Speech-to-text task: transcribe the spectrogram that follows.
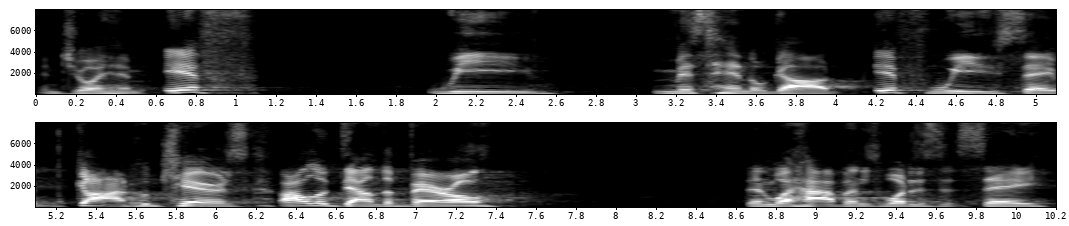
enjoy Him. If we mishandle God, if we say, God, who cares? I'll look down the barrel, then what happens? What does it say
